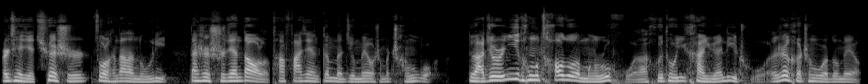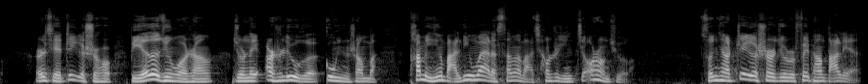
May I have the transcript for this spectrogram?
而且也确实做了很大的努力。但是时间到了，他发现根本就没有什么成果，对吧？就是一通操作猛如虎的，回头一看原地杵，任何成果都没有。而且这个时候，别的军火商，就是那二十六个供应商吧，他们已经把另外的三万把枪支已经交上去了。所以你想，这个事儿就是非常打脸。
